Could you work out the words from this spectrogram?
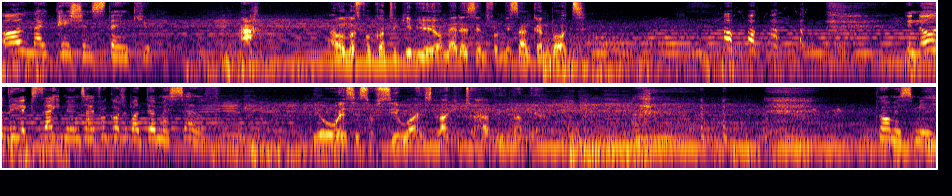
All my patients thank you. Ah! I almost forgot to give you your medicines from the sunken boat. In all the excitement, I forgot about them myself. The Oasis of Siwa is lucky to have you, Rabia. Promise me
